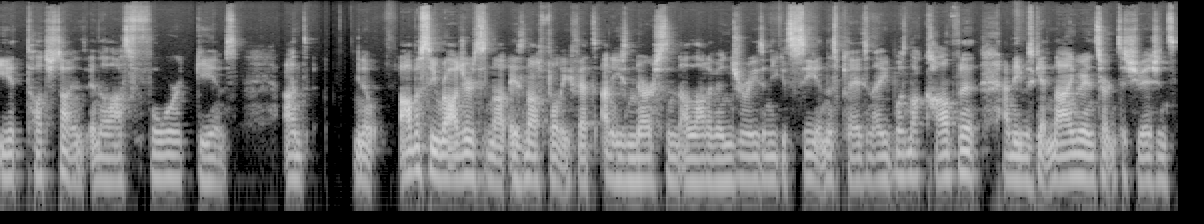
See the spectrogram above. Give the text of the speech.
eight touchdowns in the last four games, and you know obviously Rodgers is not is not fully fit, and he's nursing a lot of injuries, and you could see it in this plays, and he was not confident, and he was getting angry in certain situations.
